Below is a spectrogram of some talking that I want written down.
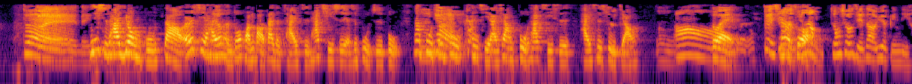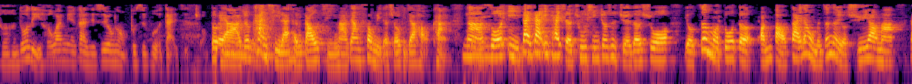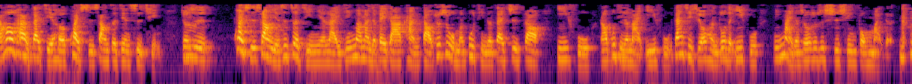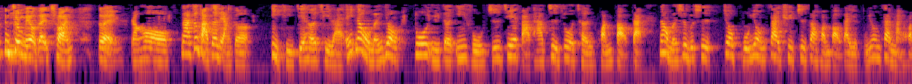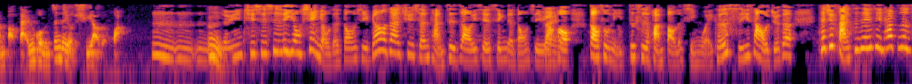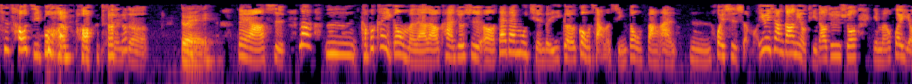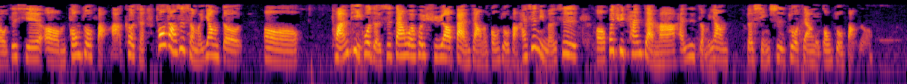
对，即使它用不到，而且还有很多环保袋的材质，它其实也是布织布。那布织布看起来像布，它其实还是塑胶。嗯哦，对对，现在很多那种中秋节到月饼礼盒，很多礼盒外面的袋子是用那种布织布的袋子装。对啊，就看起来很高级嘛，这样送礼的时候比较好看。那所以代代一开始的初心就是觉得说，有这么多的环保袋，让我们真的有需要吗？然后还有再结合快时尚这件事情，就是快时尚也是这几年来已经慢慢的被大家看到，就是我们不停的在制造衣服，然后不停的买衣服，但其实有很多的衣服你买的时候就是失心疯买的，根本就没有在穿。对，然后那就把这两个议题结合起来，诶，那我们用多余的衣服直接把它制作成环保袋。那我们是不是就不用再去制造环保袋，也不用再买环保袋？如果我们真的有需要的话，嗯嗯嗯嗯，等于其实是利用现有的东西，不要再去生产制造一些新的东西，然后告诉你这是环保的行为。可是实际上，我觉得再去反思这件事情，它真的是超级不环保的，真的，对。对啊，是那嗯，可不可以跟我们聊聊看，就是呃，代代目前的一个共享的行动方案，嗯，会是什么？因为像刚刚你有提到，就是说你们会有这些呃工作坊嘛，课程，通常是什么样的呃团体或者是单位会需要办这样的工作坊？还是你们是呃会去参展吗？还是怎么样的形式做这样的工作坊呢？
